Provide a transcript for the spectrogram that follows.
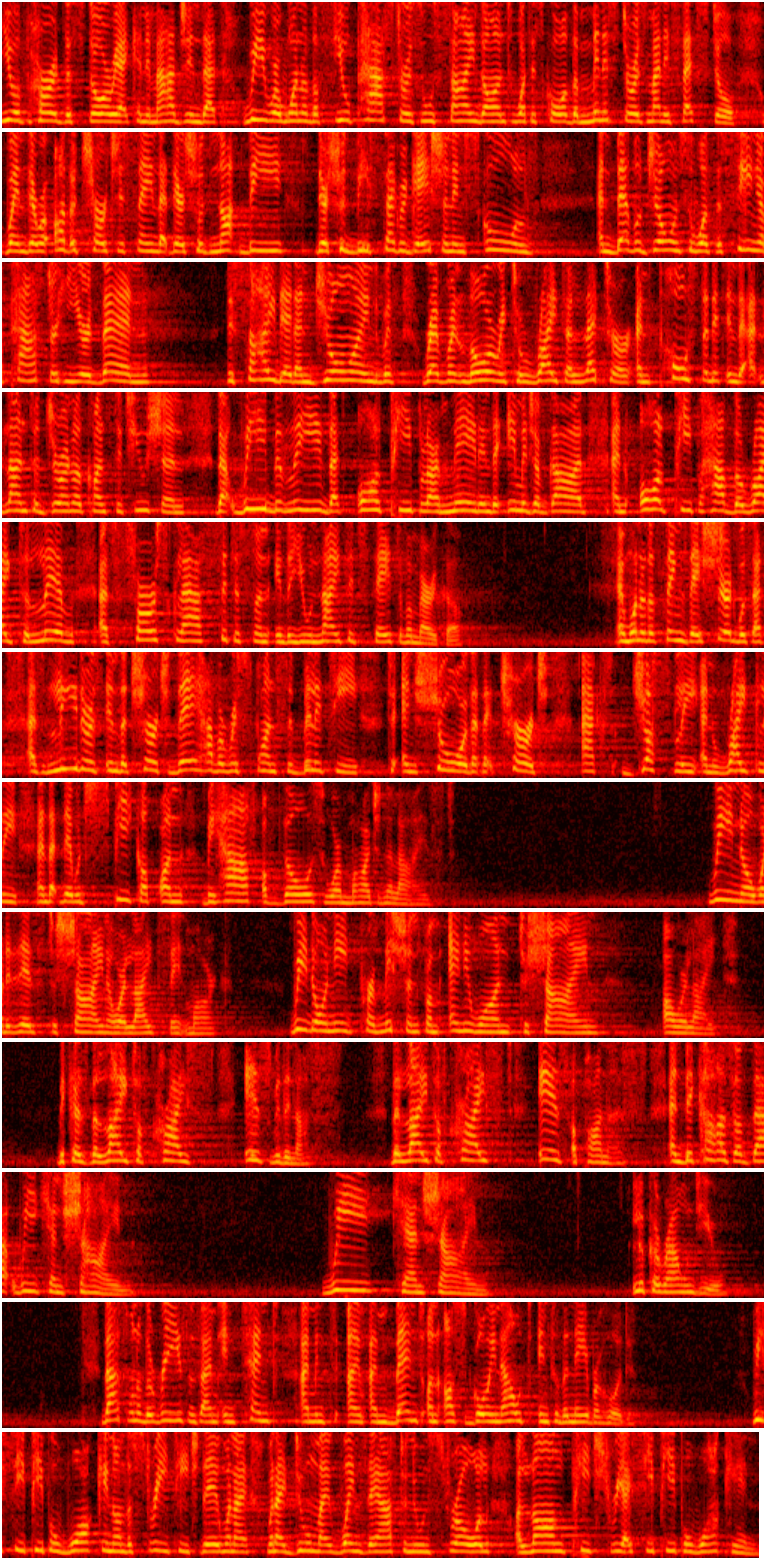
You have heard the story. I can imagine that we were one of the few pastors who signed on to what is called the Minister's Manifesto when there were other churches saying that there should not be, there should be segregation in schools. And Bevel Jones, who was the senior pastor here then, decided and joined with Reverend Laurie to write a letter and posted it in the Atlanta Journal Constitution that we believe that all people are made in the image of God and all people have the right to live as first class citizen in the United States of America. And one of the things they shared was that as leaders in the church, they have a responsibility to ensure that the church acts justly and rightly and that they would speak up on behalf of those who are marginalized. We know what it is to shine our light, St. Mark. We don't need permission from anyone to shine our light because the light of Christ is within us. The light of Christ is upon us. And because of that, we can shine. We can shine. Look around you. That's one of the reasons I'm intent, I'm, in, I'm, I'm bent on us going out into the neighborhood. We see people walking on the street each day. When I, when I do my Wednesday afternoon stroll along Peachtree, I see people walking.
